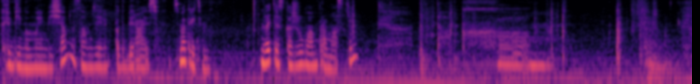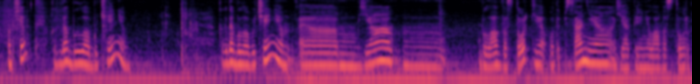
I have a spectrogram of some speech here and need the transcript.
к любимым моим вещам, на самом деле, подбираюсь. Смотрите, давайте расскажу вам про маски. Так, Вообще, когда было обучение, когда было обучение, эм, я была в восторге от описания, я переняла восторг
